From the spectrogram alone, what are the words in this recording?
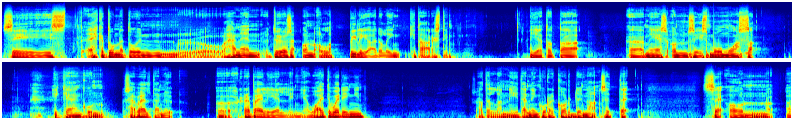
siis ehkä tunnetuin hänen työnsä on olla Billy Idolin kitaristi. Ja tota, mies on siis muun muassa ikään kuin säveltänyt ö, Rebelliellin ja White Weddingin. Jos ajatellaan niitä niin kuin rekordina. Sitten se on ö,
